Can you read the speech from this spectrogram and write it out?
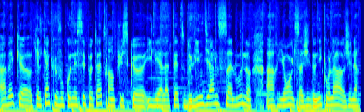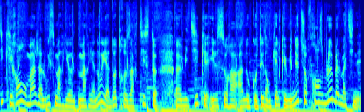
avec euh, quelqu'un que vous connaissez peut-être, hein, puisqu'il est à la tête de l'Indian Saloon à Rion. Il s'agit de Nicolas Génardi qui rend hommage à Luis Mariano et à d'autres artistes euh, mythiques. Il sera à nos côtés dans quelques minutes sur France Bleu. Belle matinée.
